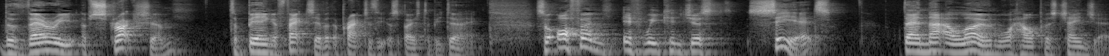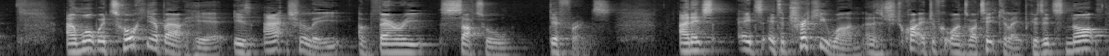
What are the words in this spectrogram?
the very obstruction to being effective at the practice that you're supposed to be doing. So often, if we can just see it, then that alone will help us change it. And what we're talking about here is actually a very subtle difference. And it's, it's, it's a tricky one, and it's quite a difficult one to articulate because it's not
